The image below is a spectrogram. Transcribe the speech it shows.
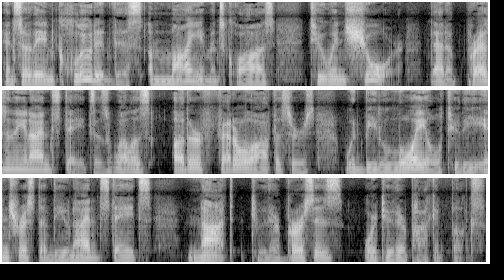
And so they included this emoluments clause to ensure that a president of the United States, as well as other federal officers, would be loyal to the interest of the United States, not to their purses or to their pocketbooks.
